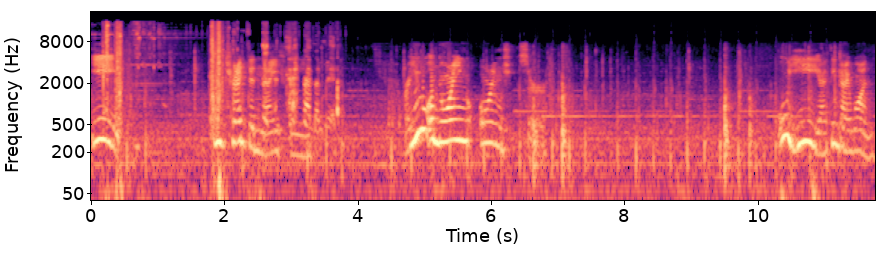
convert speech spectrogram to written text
E. You tried to knife me. Are you annoying orange, sir? Oh, yee, I think I won.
